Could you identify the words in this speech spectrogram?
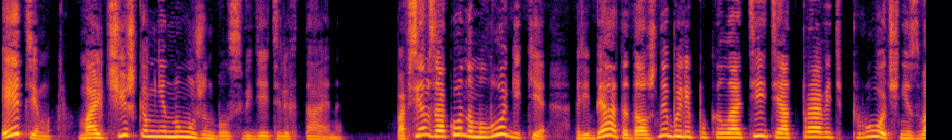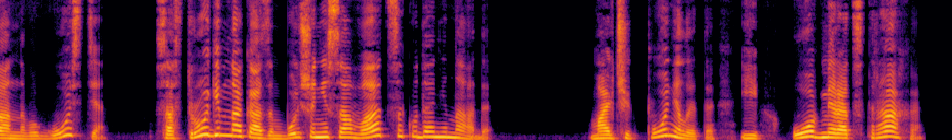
Этим мальчишкам не нужен был свидетель их тайны. По всем законам логики ребята должны были поколотить и отправить прочь незваного гостя со строгим наказом больше не соваться куда не надо. Мальчик понял это и обмер от страха.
